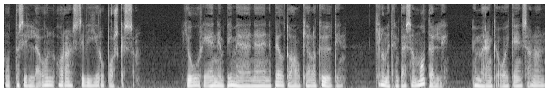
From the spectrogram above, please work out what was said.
mutta sillä on oranssi viiru poskessa. Juuri ennen pimeää näen peltoaukialla kyltin. Kilometrin päässä on motelli. Ymmärränkö oikein sanan,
